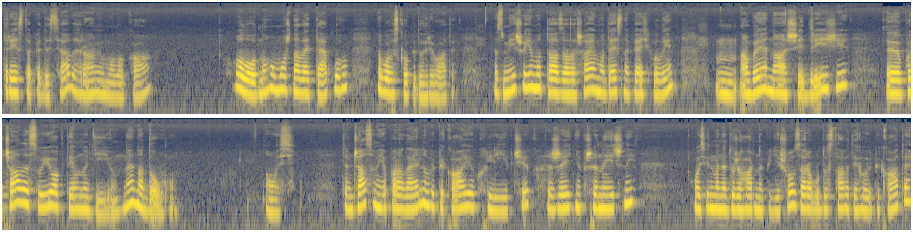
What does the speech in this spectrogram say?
350 грамів молока, холодного, можна ледь теплого, не обов'язково підогрівати. Змішуємо та залишаємо десь на 5 хвилин аби наші дріжджі е, почали свою активну дію ненадовго. Ось. Тим часом я паралельно випікаю хлібчик житньо-пшеничний. Ось він мене дуже гарно підійшов. Зараз буду ставити його випікати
